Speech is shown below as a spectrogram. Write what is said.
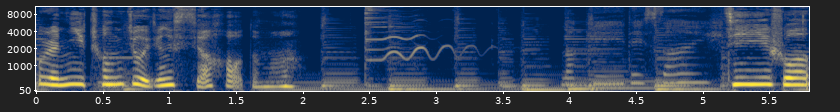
或者昵称就已经写好的吗？金一说，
